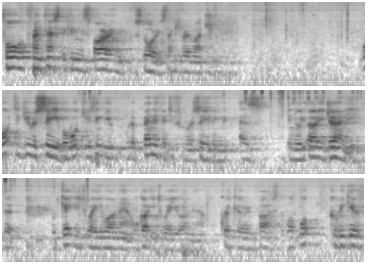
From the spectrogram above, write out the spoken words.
four fantastic and inspiring stories. Thank you very much. what did you receive or what do you think you would have benefited from receiving as in your early journey that would get you to where you are now or got you to where you are now quicker and faster? What, what could we give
